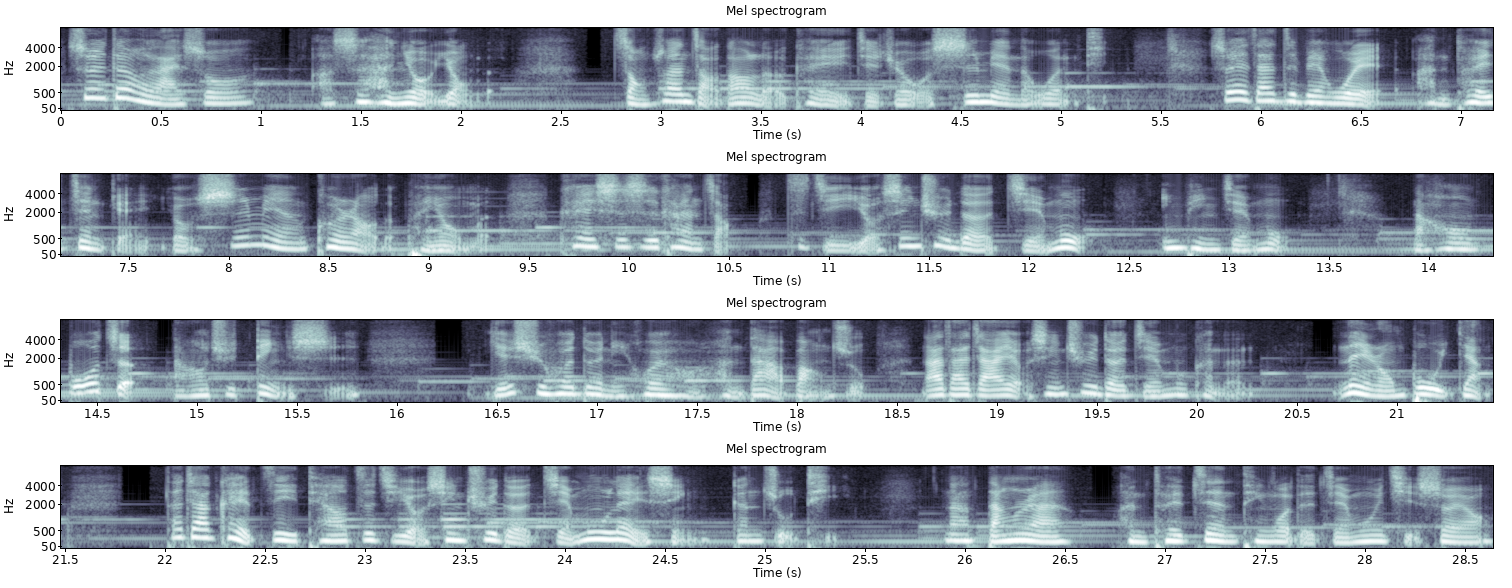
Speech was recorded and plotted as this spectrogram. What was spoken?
所以对我来说啊是很有用的，总算找到了可以解决我失眠的问题。所以在这边我也很推荐给有失眠困扰的朋友们，可以试试看找自己有兴趣的节目，音频节目，然后播着，然后去定时。也许会对你会有很大的帮助。那大家有兴趣的节目可能内容不一样，大家可以自己挑自己有兴趣的节目类型跟主题。那当然很推荐听我的节目一起睡哦，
